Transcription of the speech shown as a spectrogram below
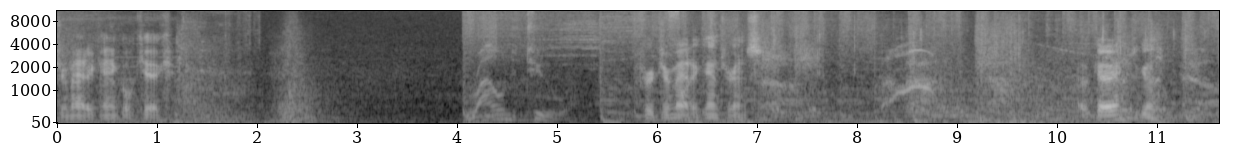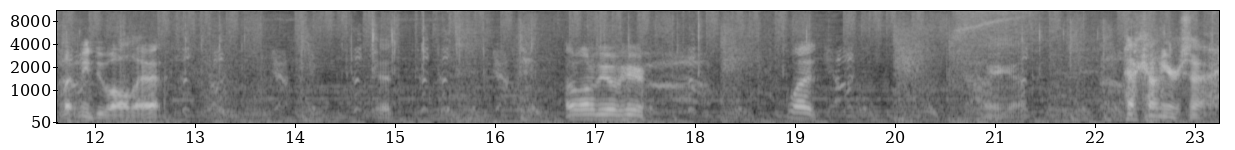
Dramatic ankle kick. Round two. for dramatic entrance. Okay, he's gonna let me do all that. Good. I don't want to be over here. What? There you go. Back on your side.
